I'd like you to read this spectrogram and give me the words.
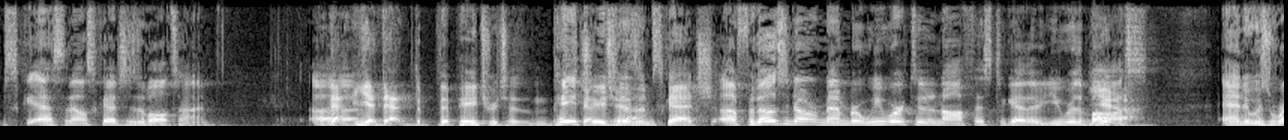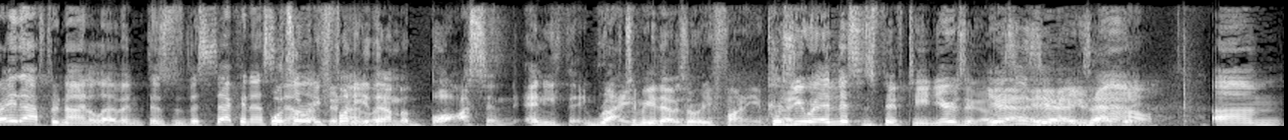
sk- SNL sketches of all time. That- yeah, that the, the patriotism. sketch, Patriotism yeah. sketch. Uh, for those who don't remember, we worked in an office together. You were the boss. And it was right after 9/11. This was the second SNL. Well, it's already funny 9/11. that I'm a boss in anything. Right. To me, that was already funny. Because but- you were, and this is 15 years ago. Yeah, this is yeah, exactly. now. Um,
